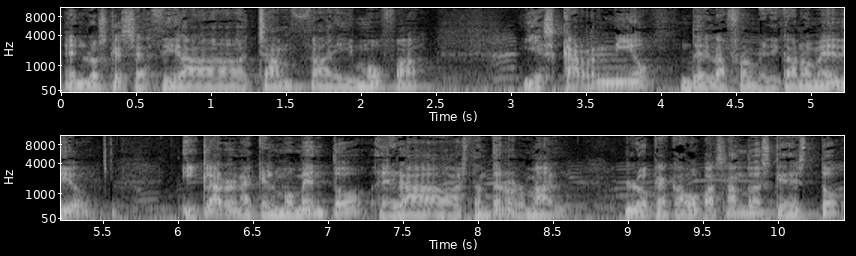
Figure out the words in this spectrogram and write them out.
en los que se hacía chanza y mofa y escarnio del afroamericano medio. Y claro, en aquel momento era bastante normal. Lo que acabó pasando es que esto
